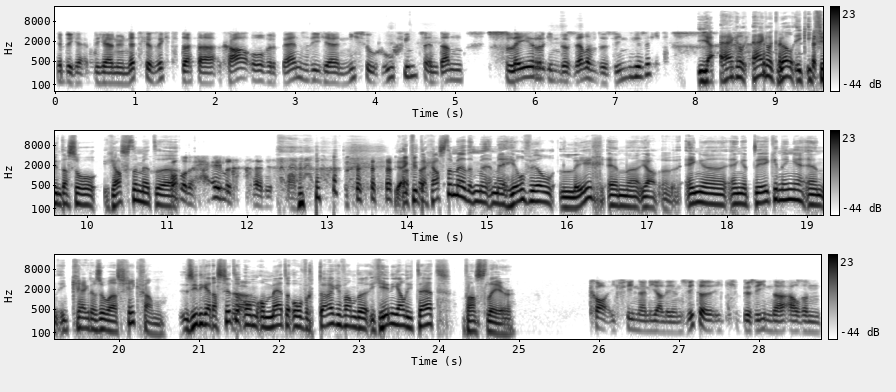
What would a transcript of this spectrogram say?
Heb jij, heb jij nu net gezegd dat dat gaat over bands die jij niet zo goed vindt en dan Slayer in dezelfde zin gezegd? Ja, eigenlijk, eigenlijk wel. Ik, ik vind dat zo gasten met... Uh... Wat een heiligheid man. ja, ik vind dat gasten met, met, met heel veel leer en uh, ja, enge, enge tekeningen en ik krijg daar zo wat schrik van. Zie jij dat zitten ja. om, om mij te overtuigen van de genialiteit van Slayer? Ja, ik zie dat niet alleen zitten. Ik bezien dat als een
